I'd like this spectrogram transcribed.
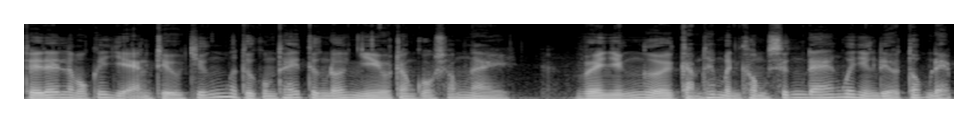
Thì đây là một cái dạng triệu chứng mà tôi cũng thấy tương đối nhiều trong cuộc sống này. Về những người cảm thấy mình không xứng đáng với những điều tốt đẹp.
